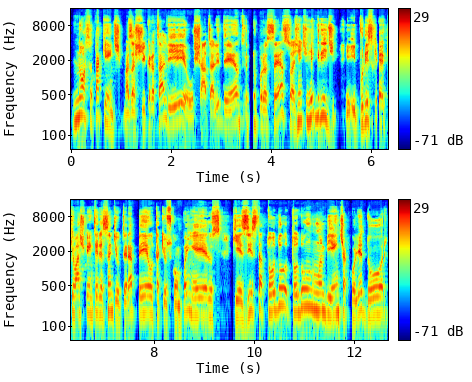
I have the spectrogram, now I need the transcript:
nossa, tá quente, mas a xícara tá ali, o chá tá ali dentro. No processo, a gente regride. E, e por isso que, é, que eu acho que é interessante o terapeuta, que os companheiros, que exista todo, todo um ambiente acolhedor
